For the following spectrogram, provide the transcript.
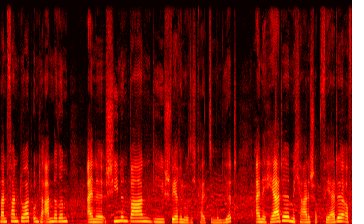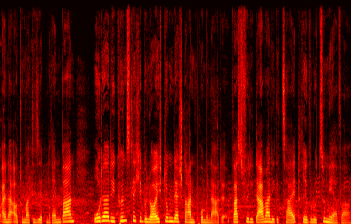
Man fand dort unter anderem eine Schienenbahn, die Schwerelosigkeit simuliert, eine Herde mechanischer Pferde auf einer automatisierten Rennbahn oder die künstliche Beleuchtung der Strandpromenade, was für die damalige Zeit revolutionär war.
